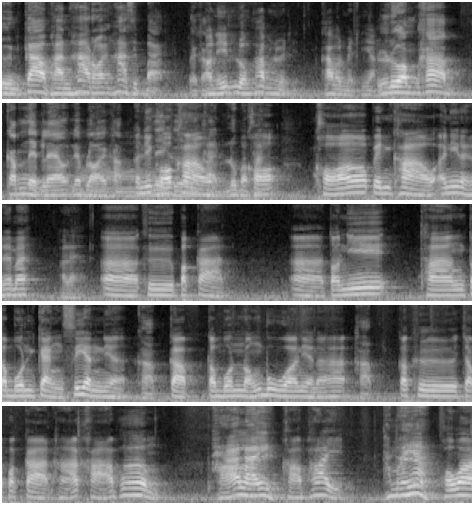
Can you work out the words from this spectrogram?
19,550 บาทนะครับอันนี้รวมค่าบันเม็ดค่าบันเม็ดยังรวมค่ากำเนิดแล้วเรียบร้อยครับอันนี้ขอข่าวนี่คือรูปขพรรอณขอเป็นข่าวอันนี้หน่อยได้ไหมอะไรอ่าคือประกาศอ่าตอนนี้ ทางตำบลแก่งเซียนเนี่ยครับกับตำบลหนองบัวเนี่ยนะฮะครับ ก็คือจะประกาศหาขาเพิ่ม ขาอะไรขาไพ่ทำไมอะ เพราะว่า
